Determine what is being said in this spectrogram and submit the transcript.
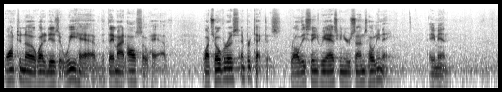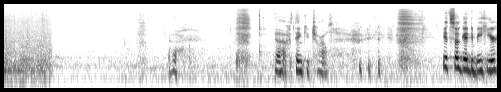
want to know what it is that we have, that they might also have. Watch over us and protect us. For all these things we ask in your Son's holy name. Amen. Uh, thank you, Charles. it's so good to be here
